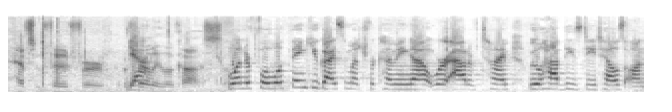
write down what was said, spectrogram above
have some food for Yeah. fairly low cost. So. Wonderful. Well, thank you guys so much for coming out. We're out of time. We will have these details on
